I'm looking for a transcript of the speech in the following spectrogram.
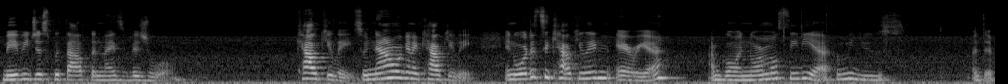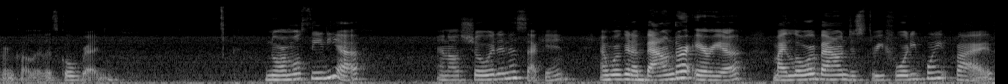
maybe just without the nice visual. Calculate. So now we're going to calculate. In order to calculate an area, I'm going normal CDF. Let me use a different color. Let's go red. Normal CDF and I'll show it in a second. And we're going to bound our area. My lower bound is 340.5.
